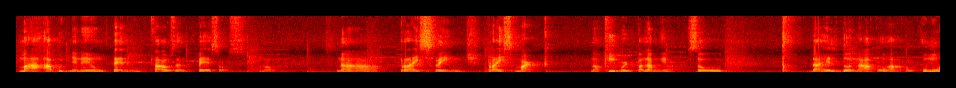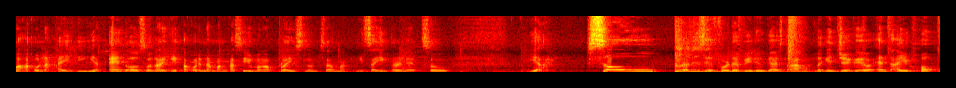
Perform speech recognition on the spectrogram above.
maaabot niya na yung 10,000 pesos no na price range, price mark. No, keyboard pa lang 'yon. So dahil doon nakakuha ako, kumuha ako ng idea. And also nakikita ko rin naman kasi yung mga price noon sa sa internet. So yeah. So That is it for the video guys. I hope nag-enjoy kayo and I hope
